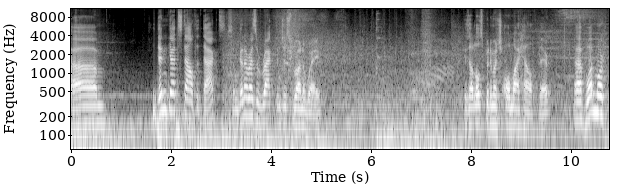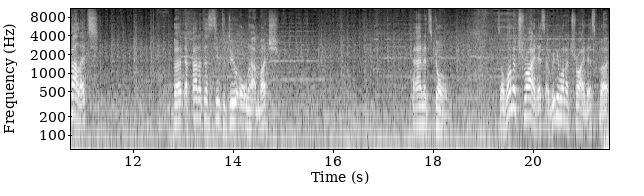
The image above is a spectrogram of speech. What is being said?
Um, he didn't get stealth attacked, so I'm gonna resurrect and just run away. Because I lost pretty much all my health there. I have one more pallet. But a pallet doesn't seem to do all that much. And it's gone. So I want to try this. I really want to try this, but...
